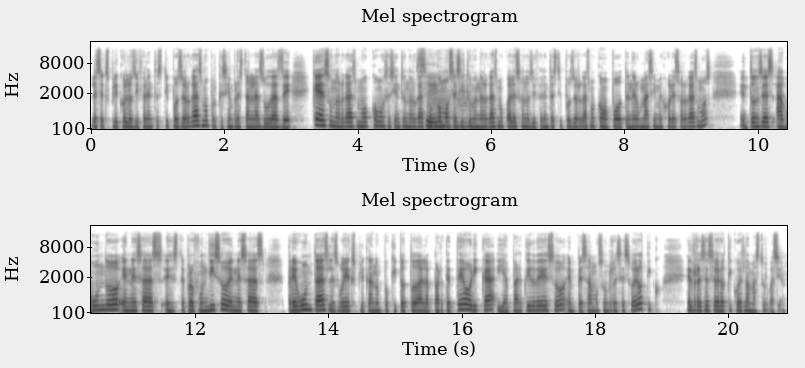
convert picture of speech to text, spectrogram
les explico los diferentes tipos de orgasmo, porque siempre están las dudas de qué es un orgasmo, cómo se siente un orgasmo, Sí. cómo sé si Ujú. tuve un orgasmo, cuáles son los diferentes tipos de orgasmo, cómo puedo tener más y mejores orgasmos. Entonces, abundo en esas, este, profundizo en esas preguntas, les voy explicando un poquito toda la parte teórica y a partir de eso empezamos un receso erótico. El receso erótico es la masturbación.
